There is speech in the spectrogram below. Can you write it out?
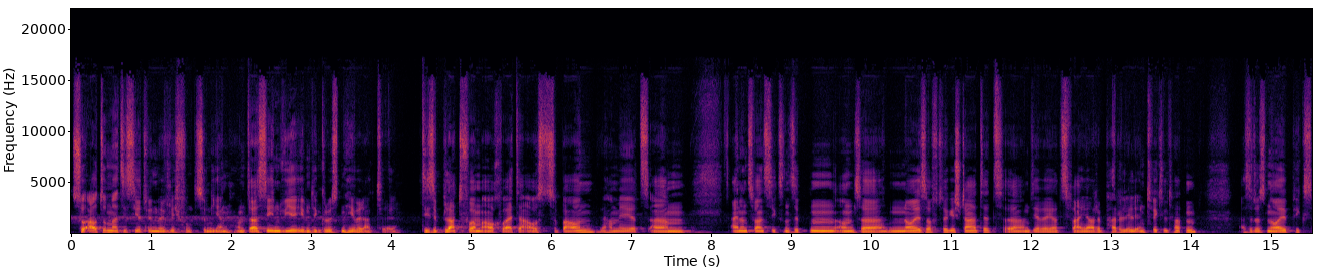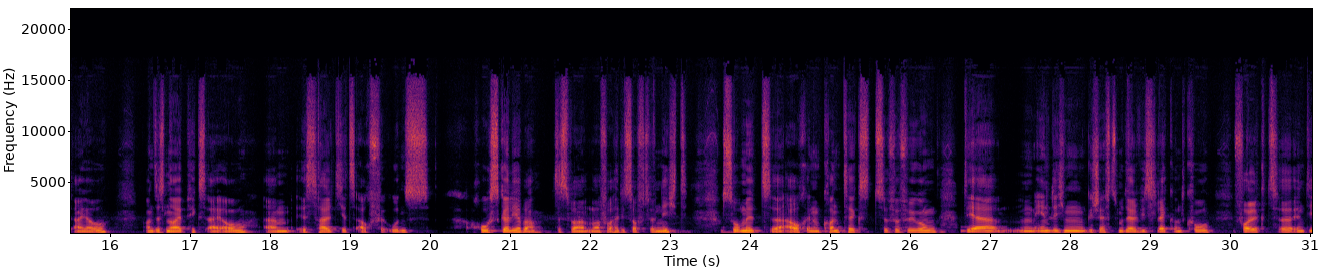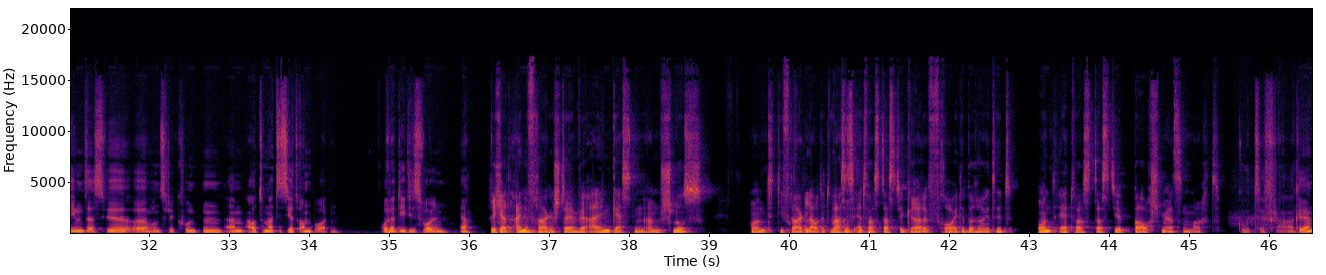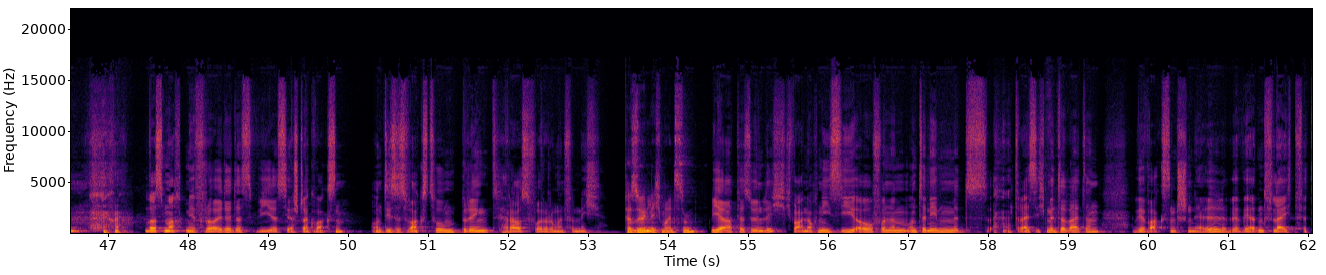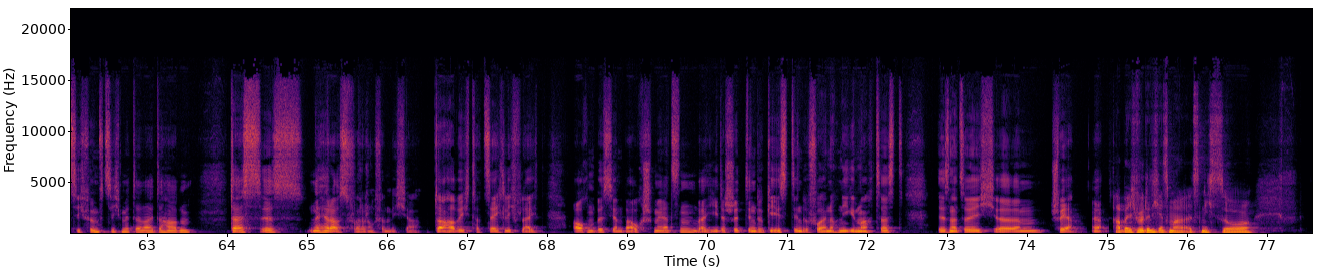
so automatisiert wie möglich funktionieren. Und da sehen wir eben den größten Hebel aktuell. Diese Plattform auch weiter auszubauen. Wir haben ja jetzt am 21.07. unsere neue Software gestartet, äh, an der wir ja zwei Jahre parallel entwickelt hatten. Also das neue Pix.io. Und das neue Pix.io ähm, ist halt jetzt auch für uns hochskalierbar. Das war, war vorher die Software nicht. Somit äh, auch in einem Kontext zur Verfügung, der einem ähnlichen Geschäftsmodell wie Slack und Co. folgt, äh, indem dass wir äh, unsere Kunden ähm, automatisiert onboarden. Oder die, die es wollen, ja. Richard, eine Frage stellen wir allen Gästen am Schluss. Und die Frage lautet, was ist etwas, das dir gerade Freude bereitet und etwas, das dir Bauchschmerzen macht? Gute Frage. Was macht mir Freude, dass wir sehr stark wachsen? Und dieses Wachstum bringt Herausforderungen für mich. Persönlich meinst du? Ja, persönlich. Ich war noch nie CEO von einem Unternehmen mit 30 Mitarbeitern. Wir wachsen schnell. Wir werden vielleicht 40, 50 Mitarbeiter haben. Das ist eine Herausforderung für mich, ja. Da habe ich tatsächlich vielleicht auch ein bisschen Bauchschmerzen, weil jeder Schritt, den du gehst, den du vorher noch nie gemacht hast, ist natürlich ähm, schwer. Ja. Aber ich würde dich jetzt mal als nicht so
